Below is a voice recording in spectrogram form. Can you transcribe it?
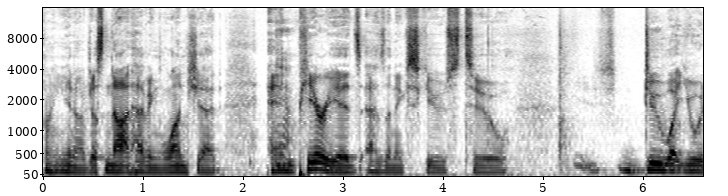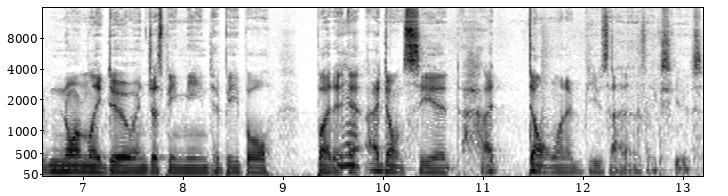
you know, just not having lunch yet, and Yeah. periods as an excuse to do what you would normally do and just be mean to people. But it, Yeah. I don't see it. I don't want to use that as an excuse.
